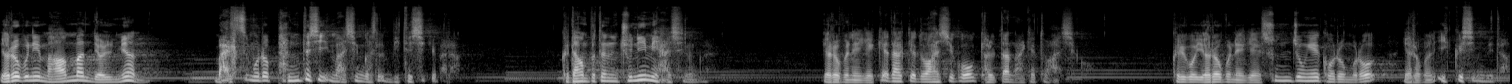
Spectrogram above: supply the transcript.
여러분이 마음만 열면 말씀으로 반드시 임하신 것을 믿으시기 바랍니다. 그 다음부터는 주님이 하시는 거예요. 여러분에게 깨닫게도 하시고 결단하게도 하시고 그리고 여러분에게 순종의 걸음으로 여러분을 이끄십니다.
